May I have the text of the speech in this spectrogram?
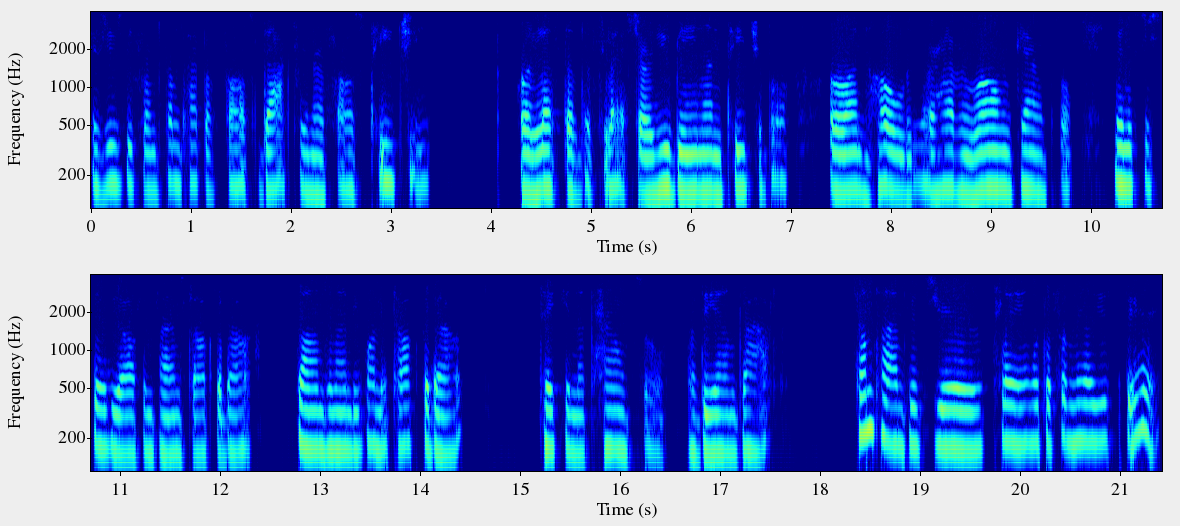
is usually from some type of false doctrine or false teaching or lust of the flesh or you being unteachable or unholy or having wrong counsel. Minister Sylvia oftentimes talks about Psalms 91 that talks about taking the counsel of the ungodly. Sometimes it's you're playing with a familiar spirit.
